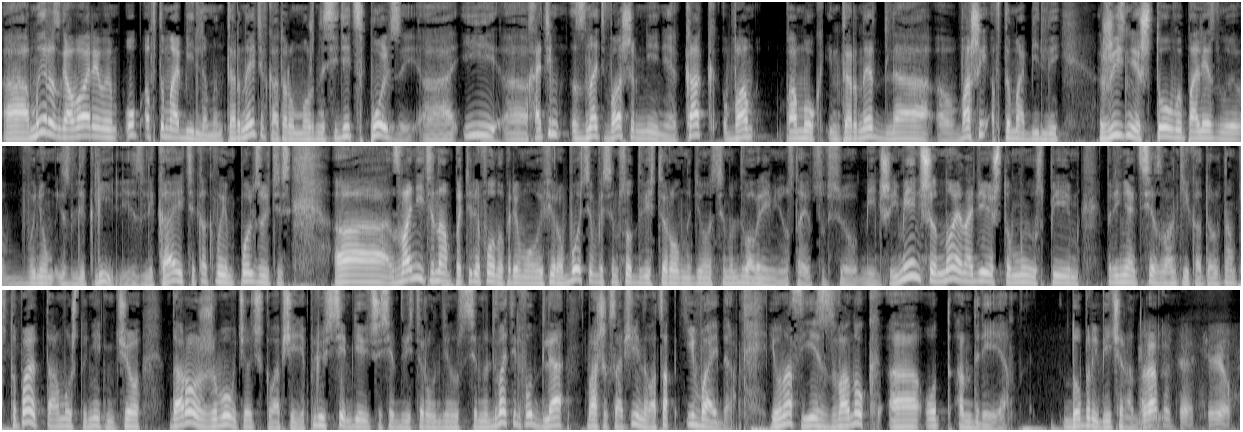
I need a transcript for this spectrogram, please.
А, мы разговариваем об автомобильном интернете, в котором можно сидеть с пользой. А, и хотим знать ваше мнение, как вам помог интернет для вашей автомобильной жизни, что вы полезного в нем извлекли или извлекаете, как вы им пользуетесь. А, звоните нам по телефону прямого эфира 8 800 200 ровно 9702. Времени остается все меньше и меньше, но я надеюсь, что мы успеем принять все звонки, которые к нам поступают, потому что нет ничего дороже живого человеческого общения. Плюс 7 967 200 ровно 9702. Телефон для ваших сообщений на WhatsApp и Viber. И у нас есть звонок а, от Андрея. Добрый вечер, Андрей. Здравствуйте, Кирилл.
